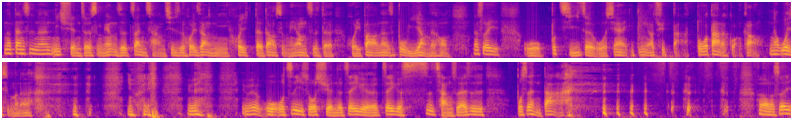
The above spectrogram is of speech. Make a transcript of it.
那但是呢，你选择什么样子的战场，其实会让你会得到什么样子的回报，那是不一样的哈。那所以我不急着，我现在一定要去打多大的广告，那为什么呢？因为，因为，因为我我自己所选的这个这个市场实在是不是很大。哦，所以，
